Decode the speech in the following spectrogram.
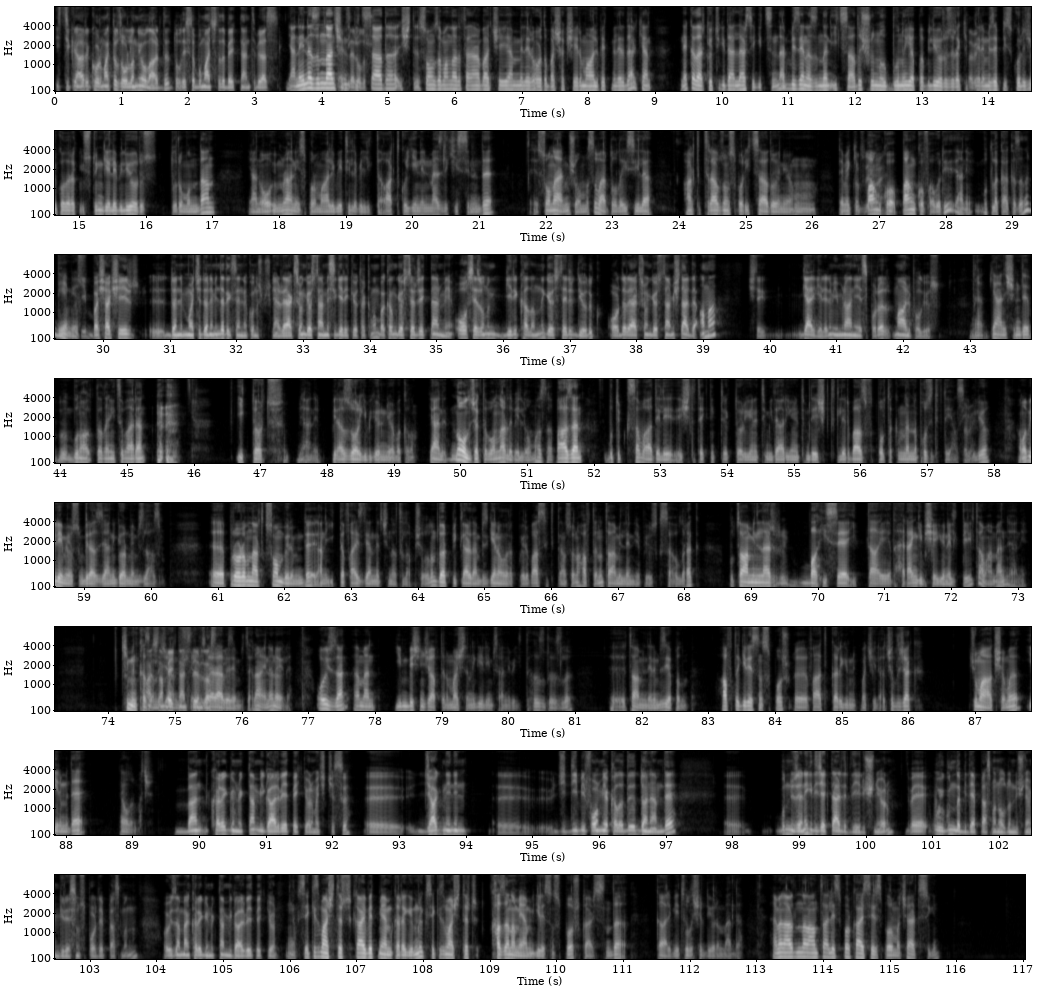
istikrarı korumakta zorlanıyorlardı. Dolayısıyla bu maçta da beklenti biraz Yani en azından şimdi Benzer iç olur. sahada işte son zamanlarda Fenerbahçe'yi yenmeleri, orada Başakşehir'i mağlup etmeleri derken ne kadar kötü giderlerse gitsinler biz en azından iç sahada şunu bunu yapabiliyoruz. Rakiplerimize psikolojik olarak üstün gelebiliyoruz durumundan Yani o Ümraniyespor mağlubiyetiyle birlikte artık o yenilmezlik hissinin de e, sona ermiş olması var. Dolayısıyla artık Trabzonspor iç sahada oynuyor. Hmm. Demek ki banko banko favori yani mutlaka kazanır diyemiyorsun. Başakşehir e, dönem, maçı döneminde de seninle konuşmuştuk. Yani reaksiyon göstermesi gerekiyor takımın. Bakalım gösterecekler mi? O sezonun geri kalanını gösterir diyorduk. Orada reaksiyon göstermişlerdi ama işte gel gelelim İmraniye Spor'a mağlup oluyorsun. Yani, yani şimdi bu, bu noktadan itibaren ilk dört yani biraz zor gibi görünüyor bakalım. Yani ne olacak tabii onlar da belli olmaz da. Bazen bu tip kısa vadeli işte teknik direktör yönetim, idari yönetim değişiklikleri bazı futbol takımlarına pozitif de yansıyabiliyor. Ama bilemiyorsun biraz yani görmemiz lazım. Ee, programın artık son bölümünde yani ilk defa izleyenler için de hatırlatmış olalım. Dört piklerden biz genel olarak böyle bahsettikten sonra haftanın tahminlerini yapıyoruz kısa olarak. Bu tahminler bahise, iddiaya ya da herhangi bir şeye yönelik değil. Tamamen yani kimin kazanacağını beklentilerimiz aslında. Biter. Aynen öyle. O yüzden hemen 25. haftanın maçlarına geleyim seninle birlikte hızlı hızlı e, tahminlerimizi yapalım. Hafta Giresunspor e, Fatih Karagümrük maçıyla açılacak. Cuma akşamı 20'de ne olur maç? Ben Karagümrük'ten bir galibiyet bekliyorum açıkçası. Ee, Cagney'in e, ciddi bir form yakaladığı dönemde e, bunun üzerine gideceklerdir diye düşünüyorum. Ve uygun da bir deplasman olduğunu düşünüyorum Giresunspor deplasmanının. O yüzden ben Karagümrük'ten bir galibiyet bekliyorum. 8 maçtır kaybetmeyen bir Karagümrük, 8 maçtır kazanamayan bir Giresunspor karşısında galibiyete ulaşır diyorum ben de. Hemen ardından Antalya Spor Kayseri Spor maçı ertesi gün.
